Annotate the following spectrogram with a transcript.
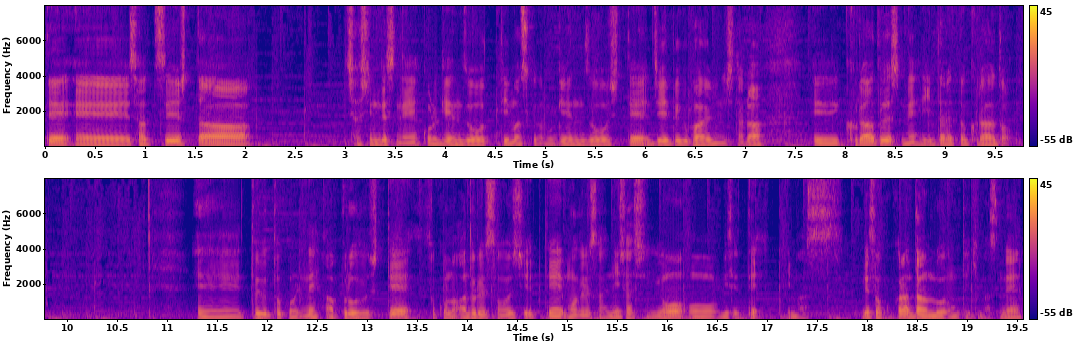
で、えー、撮影した写真ですね。これ現像って言いますけども、現像して JPEG ファイルにしたら、えー、クラウドですね。インターネットのクラウド。えー、というところにねアップロードしてそこのアドレスを教えてモデルさんに写真を見せています。でそこからダウンロードもできますね。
